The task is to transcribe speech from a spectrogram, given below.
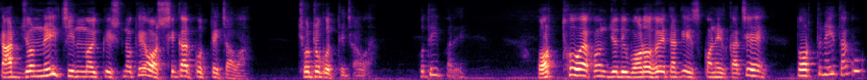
তার জন্যেই চিন্ময় কৃষ্ণকে অস্বীকার করতে চাওয়া, ছোট করতে চাওয়া। হতেই পারে। অর্থ এখন যদি বড় হয়ে থাকে ইস্কনের কাছে, তো অর্থ নেই থাকুক।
